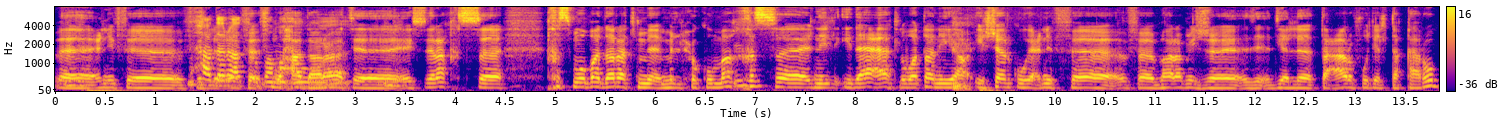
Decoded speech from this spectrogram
يعني في في محاضرات في, في محاضرات اكسترا خص خص مبادرات من الحكومة خص يعني الإذاعات الوطنية يشاركوا يعني في في برامج ديال التعارف وديال التقارب.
